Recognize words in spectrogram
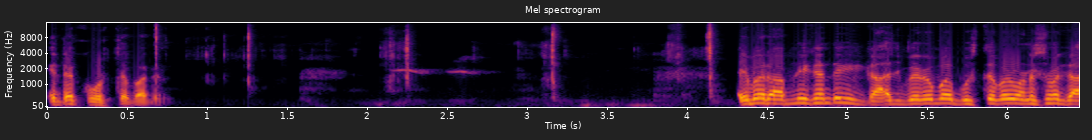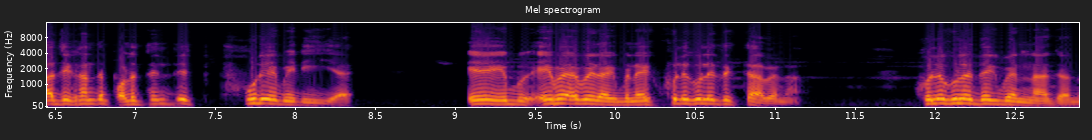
এটা করতে পারেন। এবার আপনি এখান থেকে গাছ বেরোবার বুঝতে পারবেন, অনেক সময় গাছ এখান থেকে পলিথিন দিয়ে ফুড়ে বেরিয়ে যায়। এভাবে রাখবেন খুলে খুলে দেখতে হবে না। খুলে খুলে দেখবেন না যেন।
